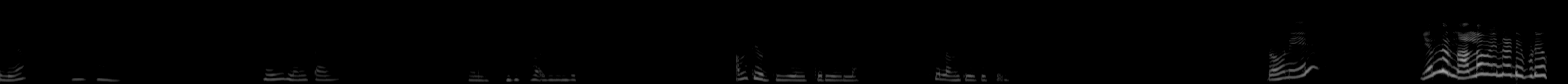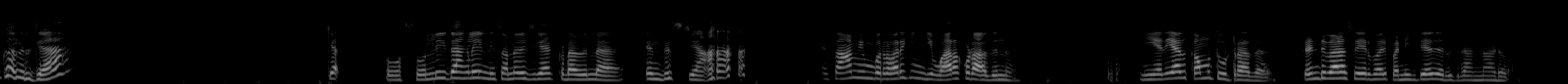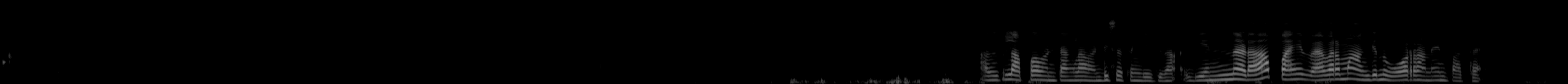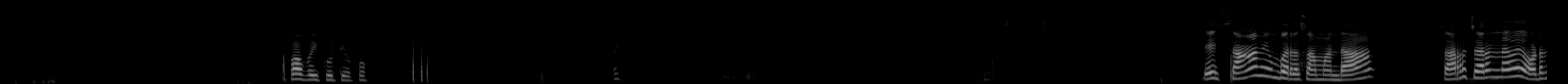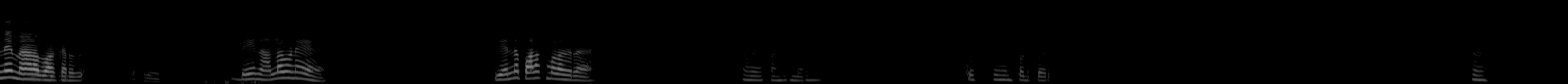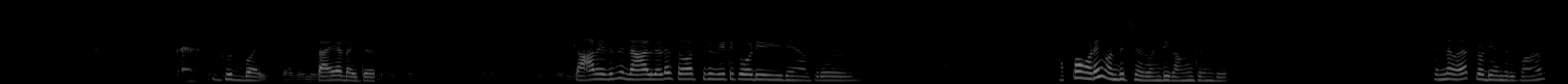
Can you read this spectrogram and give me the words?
தெரியலையா நெய் மெல்ட் ஆகும் அது பாதி வந்துச்சு. அமுத்தி விட்டு தெரியும் உள்ள. கீழே அமுத்தி விடு குச்சியில். ரவுனி என்ன நல்ல வயநாட்டு இப்படி உட்காந்துருக்க கே ஓ சொல்லிட்டாங்களே நீ சொன்ன வச்சு கேட்கக்கூடாதுல்ல? எந்திரிச்சிட்டியா? சாமி கும்பிட்ற வரைக்கும் இங்கே வரக்கூடாதுன்னு. நீ எதையாவது கமுத்து விட்றாத ரெண்டு வேலை செய்கிற மாதிரி பண்ணிக்கிட்டே தான் இருக்கிற அன்னாடும். அதுக்குள்ளே அப்பா வந்துட்டாங்களா? வண்டி சத்தம் கேட்குதான் என்னடா பையன் விவரமாக அங்கேருந்து ஓடுறானேன்னு பார்த்தேன். அப்பா போய் கூட்டி வைப்போ டேய் சாமி கும்பிட்ற சாமான்டா. சர சரன்னாவே உடனே மேலே பார்க்கறது டேய் நல்லவனே. இது என்ன பழக்கம் பழகுற உட்காந்துக்கு பாருங்க. தொசுங்கன்னு படுப்பார். குட் பாய் டயர்ட் ஆயிட்டார். காலையிலேருந்து நாலு தடவை தோட்டத்துக்கு வீட்டுக்கு ஓடி வைக்கிறேன் அப்புறம் அப்பாவோடே வந்துருச்சார் வண்டியில் அங்கேருந்து. என்ன வேகத்தில் ஓடி வந்திருப்பான்?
